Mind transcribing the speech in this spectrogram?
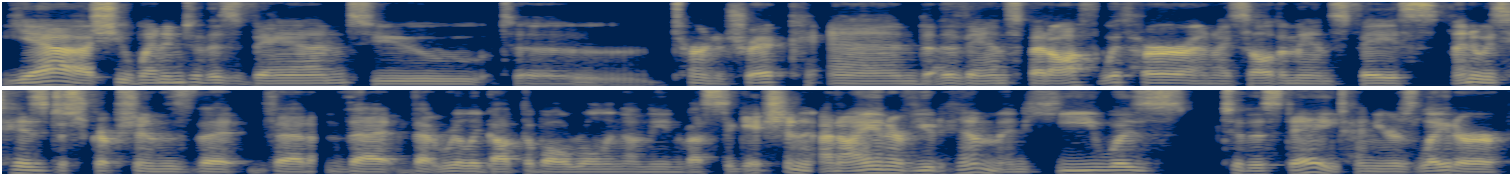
yeah she went into this van to to turn a trick and the van sped off with her and i saw the man's face. And it was his descriptions that that that that really got the ball rolling on the investigation. And i interviewed him and he was to this day 10 years later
